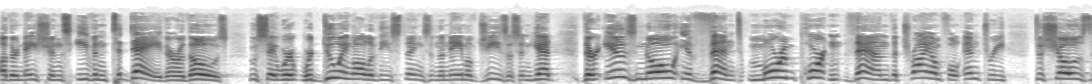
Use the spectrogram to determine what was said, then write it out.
other nations. Even today there are those who say we're, we're doing all of these things in the name of Jesus, and yet there is no event more important than the triumphal entry to, shows,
